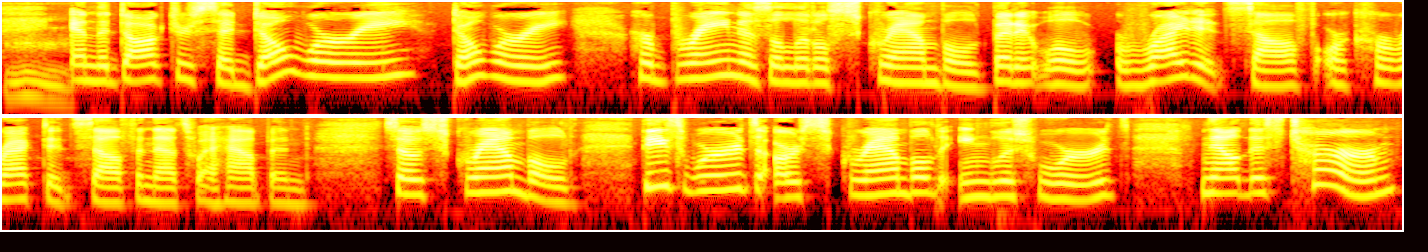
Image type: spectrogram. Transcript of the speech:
Mm. And the doctor said, Don't worry, don't worry. Her brain is a little scrambled, but it will right itself or correct itself. And that's what happened. So, scrambled. These words are scrambled English words. Now, this term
